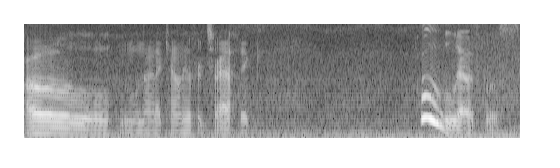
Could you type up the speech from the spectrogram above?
Oh, not accounting for traffic. Whoo, that was close.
